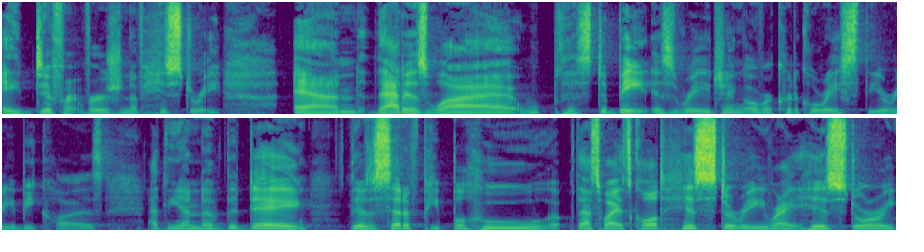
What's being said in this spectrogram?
a different version of history. And that is why this debate is raging over critical race theory, because at the end of the day, there's a set of people who that's why it's called history, right his story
